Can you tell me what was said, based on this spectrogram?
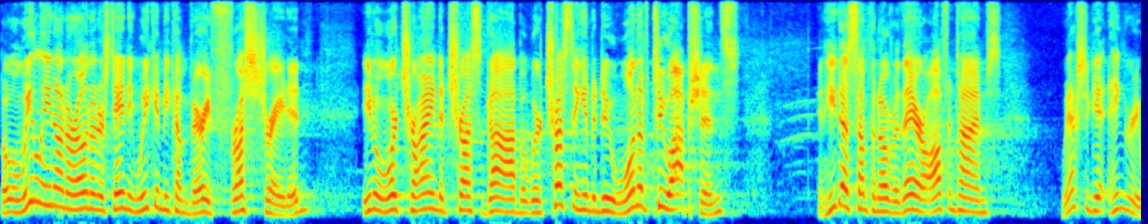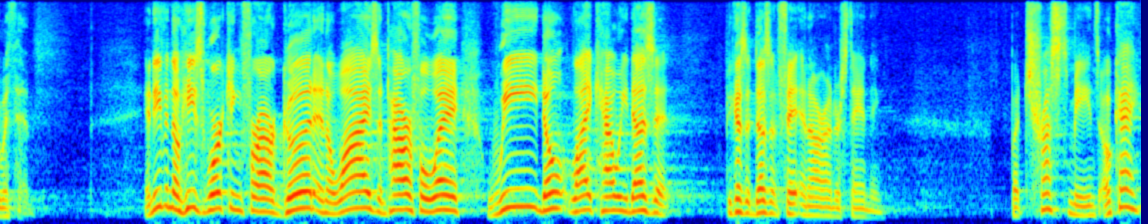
But when we lean on our own understanding, we can become very frustrated, even when we're trying to trust God, but we're trusting Him to do one of two options, and He does something over there. Oftentimes, we actually get angry with him. And even though he's working for our good in a wise and powerful way, we don't like how he does it because it doesn't fit in our understanding. But trust means, okay,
